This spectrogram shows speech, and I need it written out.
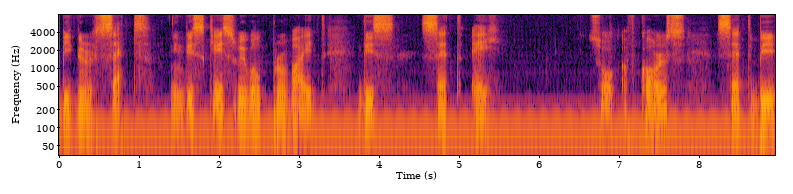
bigger set. In this case we will provide this set A. So of course set B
